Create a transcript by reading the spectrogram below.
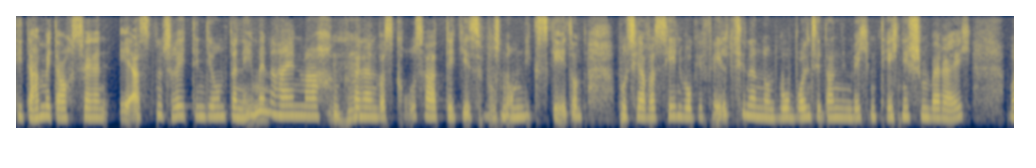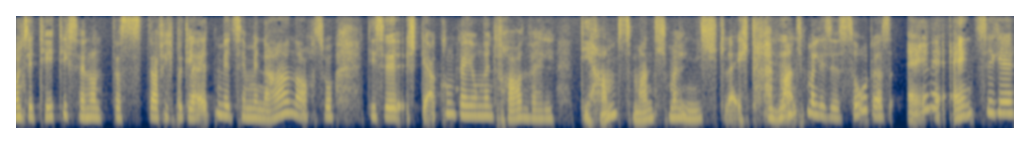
die damit auch so einen ersten Schritt in die Unternehmen reinmachen mhm. können, was großartig ist, wo es um nichts geht und wo sie aber sehen, wo gefällt es ihnen und wo wollen sie dann, in welchem technischen Bereich wollen sie tätig sein. Und das darf ich begleiten mit Seminaren, auch so diese Stärkung der jungen Frauen, weil die haben es manchmal nicht leicht. Mhm. Manchmal ist es so, dass eine einzige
